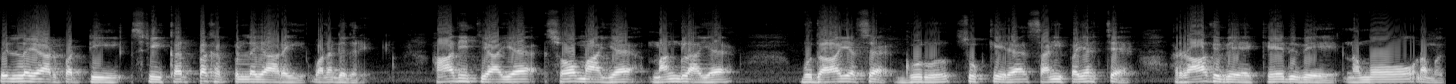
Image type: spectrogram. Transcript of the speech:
பிள்ளையார்பட்டி ஸ்ரீ கற்பக பிள்ளையாரை வணங்குகிறேன். ஆதித்யாய சோமாய மங்களாய புதாயச குரு சுக்கிர சனி பெயர்ச்ச ராகுவே கேதுவே நமோ நமக.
